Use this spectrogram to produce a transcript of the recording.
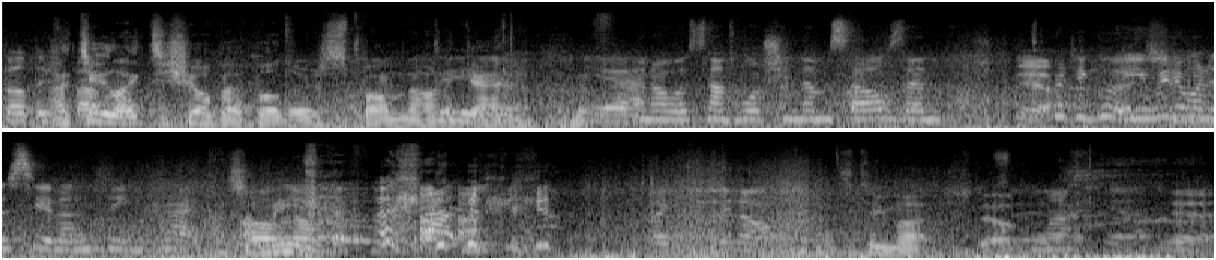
Builders I do like to show a bit of builders bomb now and again. Yeah. You know, it's not washing themselves, then Yeah. pretty good. Well, you wouldn't want to see an unclean crack. That's Oh what I no, definitely. like, you know, That's too much still. Yeah.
